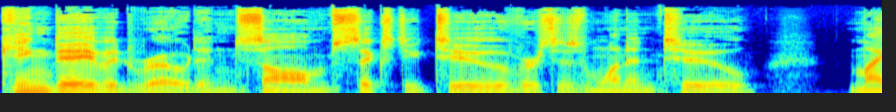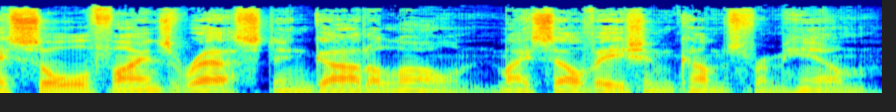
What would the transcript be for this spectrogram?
King David wrote in Psalm 62, verses 1 and 2 My soul finds rest in God alone, my salvation comes from him.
